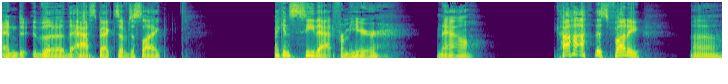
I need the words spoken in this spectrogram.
and the the aspects of just like I can see that from here now. Ha! This funny. Uh,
